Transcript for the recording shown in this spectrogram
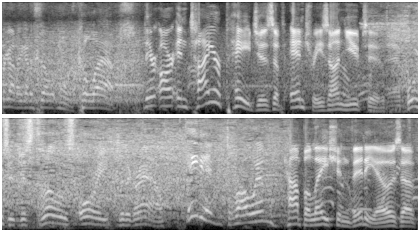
forgot. I got to sell it more. Collapse. There are entire pages of entries on YouTube. And Boozer just throws Ori to the ground. He didn't throw him. Compilation videos of,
